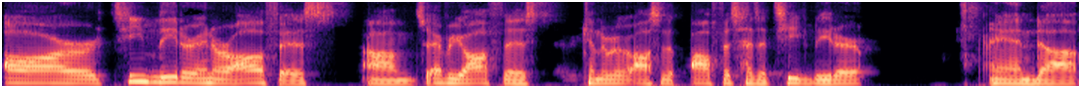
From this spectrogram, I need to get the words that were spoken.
our team leader in our office, um, so every office, kind of office has a team leader. And uh,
